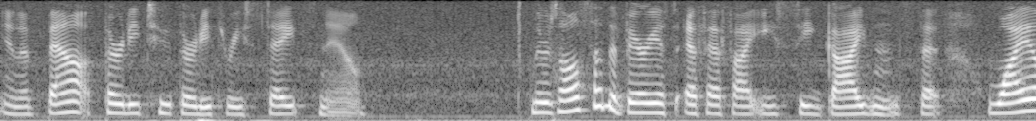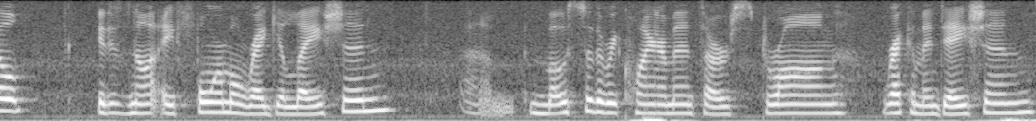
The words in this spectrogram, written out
in about 32, 33 states now. There's also the various FFIEC guidance that while it is not a formal regulation, um, most of the requirements are strong recommendations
